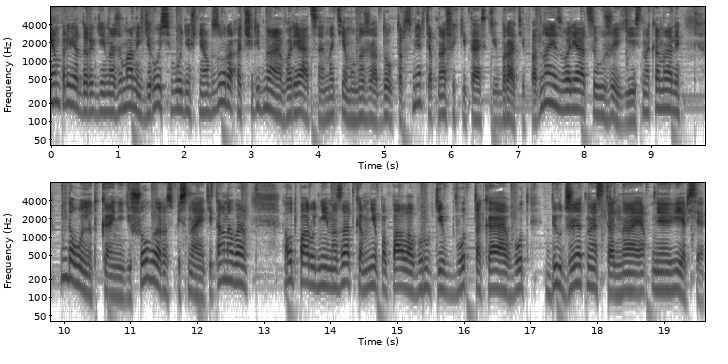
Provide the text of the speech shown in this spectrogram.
Всем привет, дорогие нажиманы! Герой сегодняшнего обзора – очередная вариация на тему ножа Доктор Смерть от наших китайских братьев. Одна из вариаций уже есть на канале, довольно такая недешевая, расписная титановая. А вот пару дней назад ко мне попала в руки вот такая вот бюджетная стальная э, версия.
